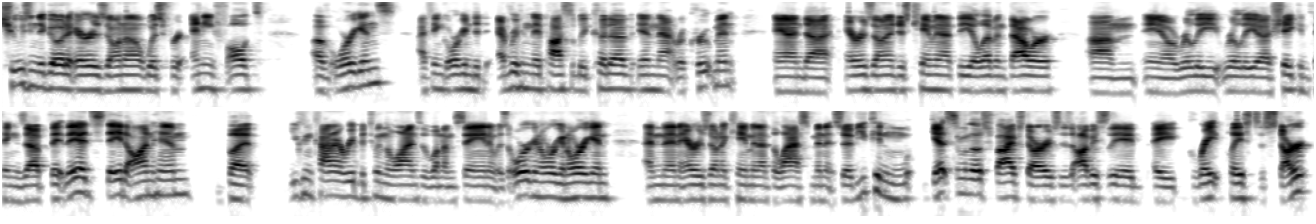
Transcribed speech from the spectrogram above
choosing to go to Arizona was for any fault of Oregon's. I think Oregon did everything they possibly could have in that recruitment, and uh, Arizona just came in at the 11th hour, um, you know, really, really uh, shaking things up. They, they had stayed on him, but you can kind of read between the lines of what I'm saying. It was Oregon, Oregon, Oregon, and then Arizona came in at the last minute. So if you can get some of those five stars, is obviously a, a great place to start.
